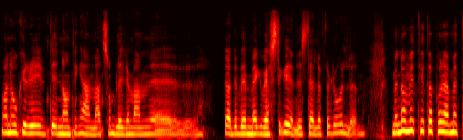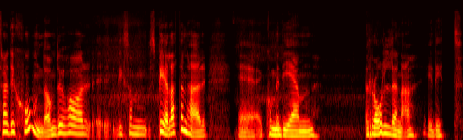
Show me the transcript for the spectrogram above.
Man åker ut i någonting annat så blir man... Eh, ja, det blir Meg Westergren istället för rollen. Men om vi tittar på det här med tradition då, om du har eh, liksom spelat den här eh, komedienrollerna i ditt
